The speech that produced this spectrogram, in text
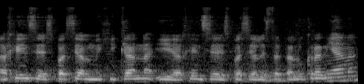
Agencia Espacial Mexicana y Agencia Espacial Estatal Ucraniana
